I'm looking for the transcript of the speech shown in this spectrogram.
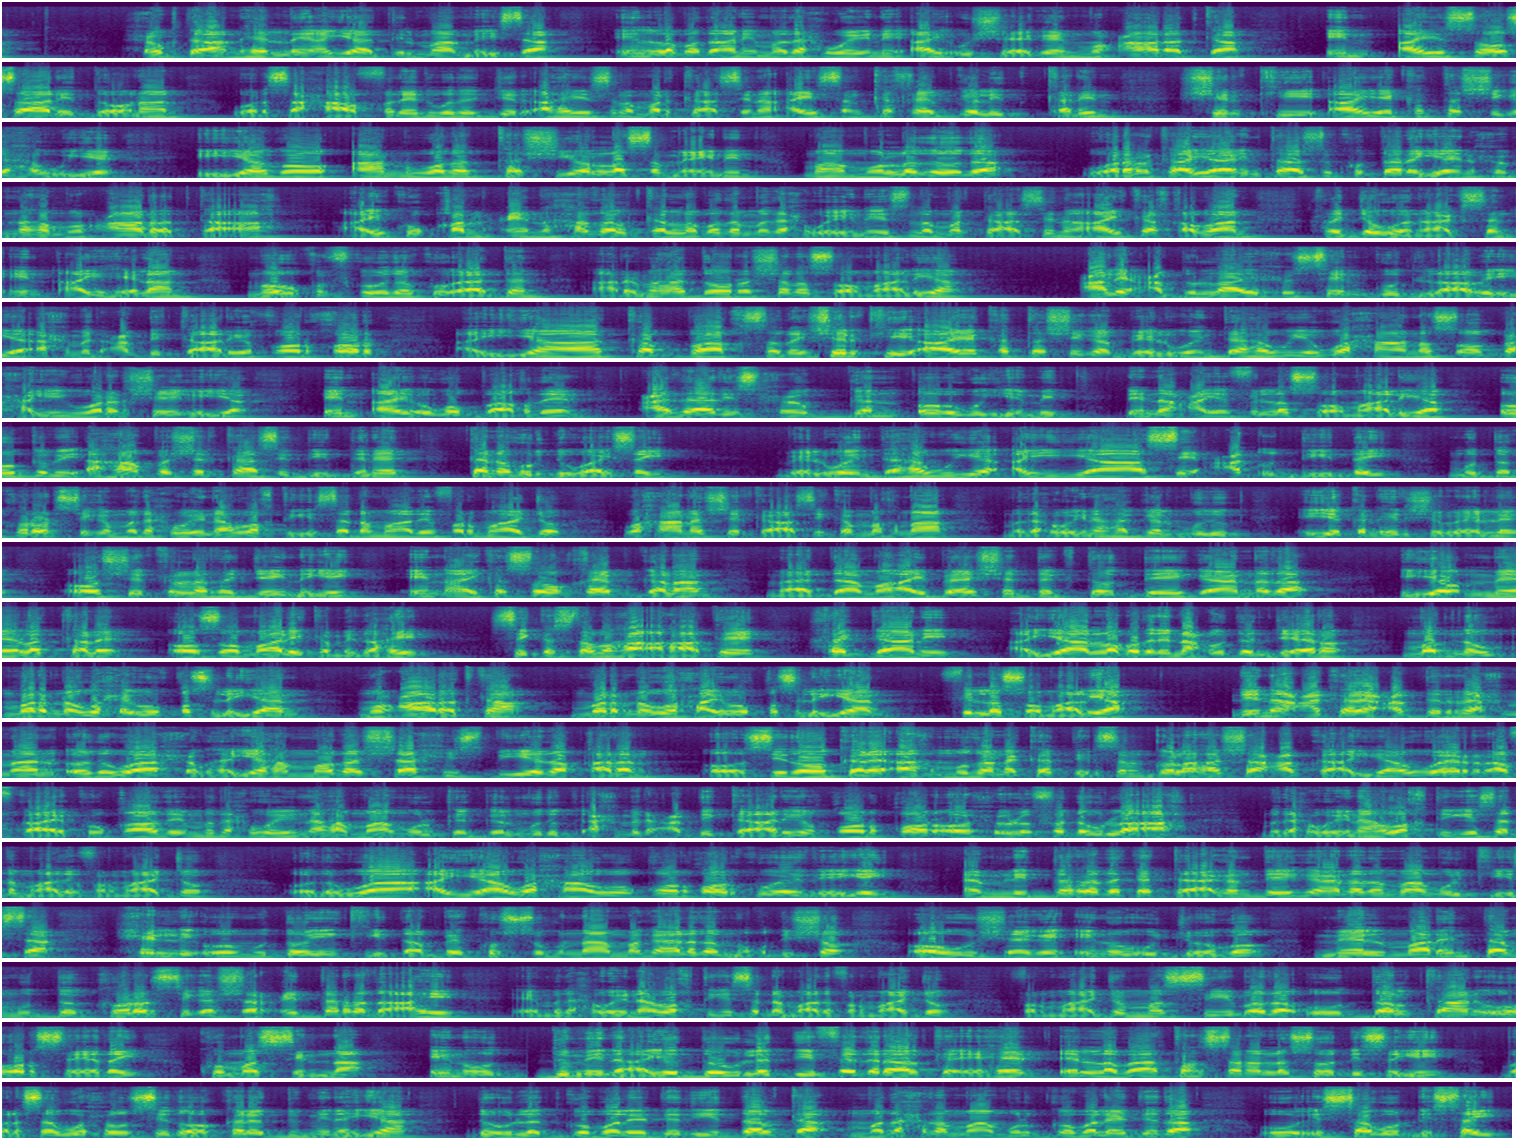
Xogta aan helnay ayaa tilmaamaysa in labadani madaxweyne ay u sheegeen mucaaradka in ay soo saari doonaan war-saxaafadeed wadajir ah islamarkaasina aysan ka qaybgeli karin shirkii aya katashiga hawiye iyagoo aan wada tashiyo la samaynin maamuladooda wararka ayaa intaasi ku daraya in xubnaha mucaaradka ah ay ku qanceen hadalka labada madaxweyne islamarkaasina ay ka qabaan rajo wanaagsan in ay helaan mowqifkooda ku aadan arrimaha doorashada soomaaliya. Cali cabdulaahi xuseen guudlaabe iyo axmed cabdikaari qoorqoor ayaa ka baaqsaday shirkii aaya katashiga beelweynta hawiye waxaana soo baxayay warar sheegaya in ay uga baaqdeen cadaadis xooggan oo ugu yimid dhinacaya filla soomaaliya oo gebi ahaanba shirkaasi diidaneed kana hurdi waysay beelweynta hawiye ayaa si cad u diiday muddo kororsiga madaxweynaha wakhtigiisa dhammaaday farmaajo waxaana shirkaasi ka maqnaa madaxweynaha galmudug iyo kan hirshabeelle oo shirka la rajaynayay in ay ka soo qayb galaan maadaama ay beesha degto deegaanada iyo meelo kale oo soomaali ka mid ahi. Si kastaba ha ahaatee raggaani ayaa labada dhinac u janjeera madna marna waxay u qoslayaan mucaaradka marna waxay u qoslayaan filla soomaaliya dhinaca kale cabdiraxmaan odawaa xoghayaha madasha xisbiyada qaran oo sidoo kale ah mudane ka tirsan golaha shacabka ayaa weerar afka ay ku qaaday madaxweynaha maamulka galmudug axmed cabdikaari qoorqoor oo xulufo dhowla ah madaxweynaha wakhtigiisa dhammaaday farmaajo odawaa ayaa waxa uu qoorqoor ku eedeeyey amni darrada ka taagan deegaanada maamulkiisa xilli uu muddooyinkii dambe ku sugnaa magaalada muqdisho oo uu sheegay inuu u joogo meelmarinta muddo kororsiga sharci darrada ahi ee madaxweynaha wakhtigiisa dhammaaday farmaajo. Farmaajo masiibada uu dalkani u horseeday kuma sinna inuu duminayo dowladii federaalka ahayd ee labaatan sano la soo dhisayey balse wuxuu sidoo kale duminayaa dowlad goboleedyadii dalka madaxda maamul goboleedyada uu isagu dhisay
